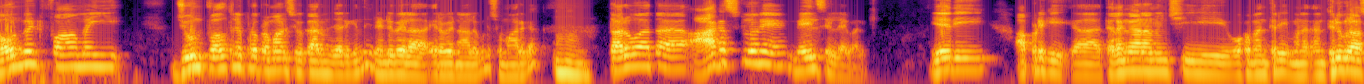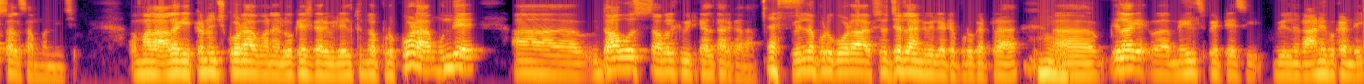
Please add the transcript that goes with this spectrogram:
గవర్నమెంట్ ఫామ్ అయ్యి జూన్ ట్వెల్త్ ఇప్పుడు ప్రమాణ స్వీకారం జరిగింది రెండు వేల ఇరవై నాలుగులో సుమారుగా. తరువాత ఆగస్టులోనే మెయిల్స్ వెళ్ళే వాళ్ళకి. ఏది? అప్పటికి తెలంగాణ నుంచి ఒక మంత్రి మన తెలుగు రాష్ట్రాలకు సంబంధించి. మళ్ళీ అలాగే ఇక్కడ నుంచి కూడా మన లోకేష్ గారు వీళ్ళు వెళ్తున్నప్పుడు కూడా ముందే ఆ దావోస్ సభలకు వీటికి వెళ్తారు కదా. వెళ్ళినప్పుడు కూడా స్విట్జర్లాండ్ వెళ్ళేటప్పుడు గట్రా ఇలాగే మెయిల్స్ పెట్టేసి వీళ్ళని రానివ్వకండి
